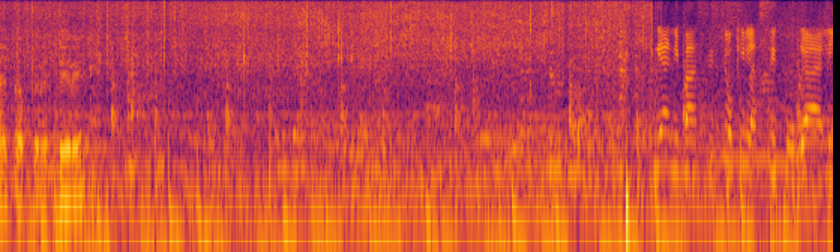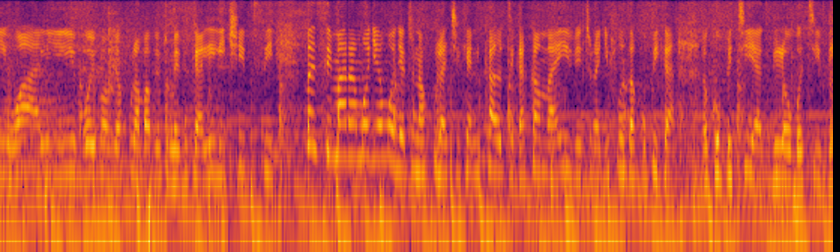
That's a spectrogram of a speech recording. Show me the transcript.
naweka pilipili gani basi, sio kila siku ugali, wali, hivyo hivyo vyakula ambavyo tumevikalili, chipsi. Basi mara moja moja tunakula chicken kaltika kama hivi, tunajifunza kupika kupitia Global TV.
